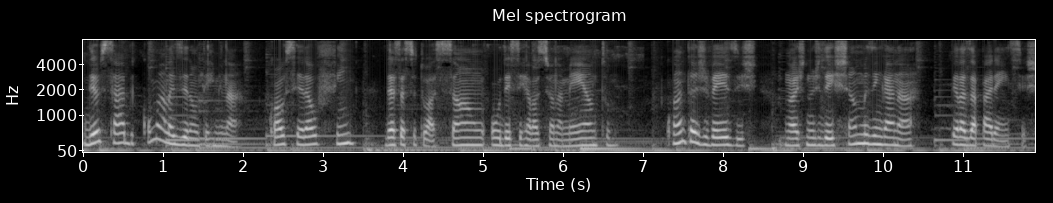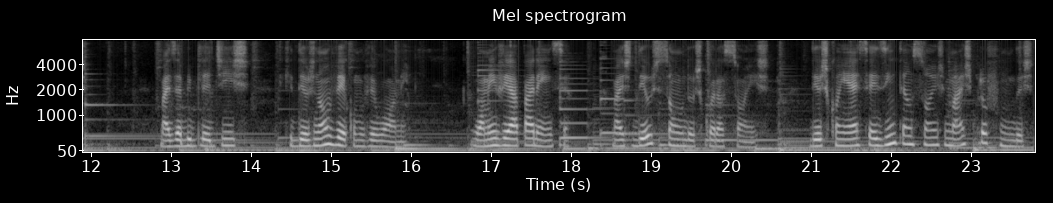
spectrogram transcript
Deus sabe como elas irão terminar, qual será o fim dessa situação ou desse relacionamento. Quantas vezes nós nos deixamos enganar pelas aparências. Mas a Bíblia diz que Deus não vê como vê o homem. O homem vê a aparência, mas Deus sonda os corações. Deus conhece as intenções mais profundas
